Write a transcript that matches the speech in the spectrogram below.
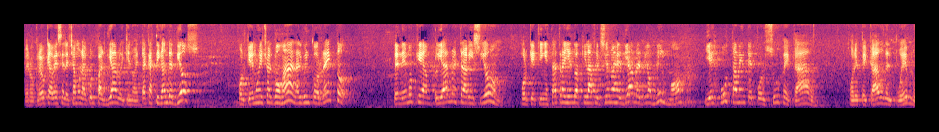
Pero creo que a veces le echamos la culpa al diablo y que nos está castigando es Dios. Porque hemos hecho algo mal, algo incorrecto. Tenemos que ampliar nuestra visión. Porque quien está trayendo aquí la aflicción no es el diablo, es Dios mismo. Y es justamente por su pecado, por el pecado del pueblo.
